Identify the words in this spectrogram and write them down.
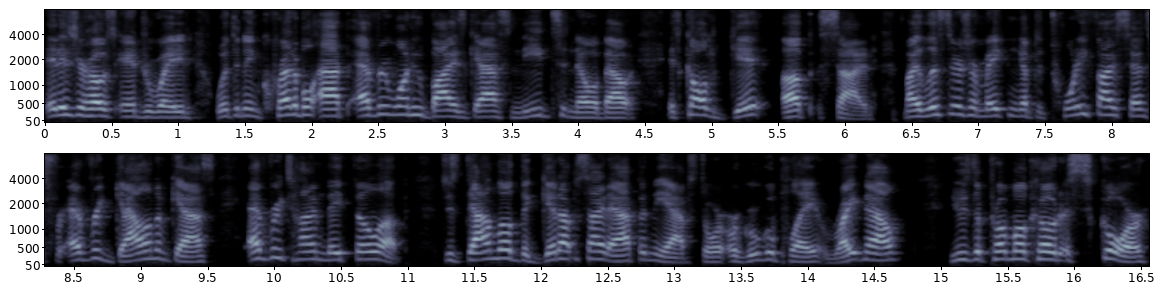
it is your host, Andrew Wade, with an incredible app everyone who buys gas needs to know about. It's called Get Upside. My listeners are making up to 25 cents for every gallon of gas every time they fill up. Just download the Get Upside app in the App Store or Google Play right now. Use the promo code SCORE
